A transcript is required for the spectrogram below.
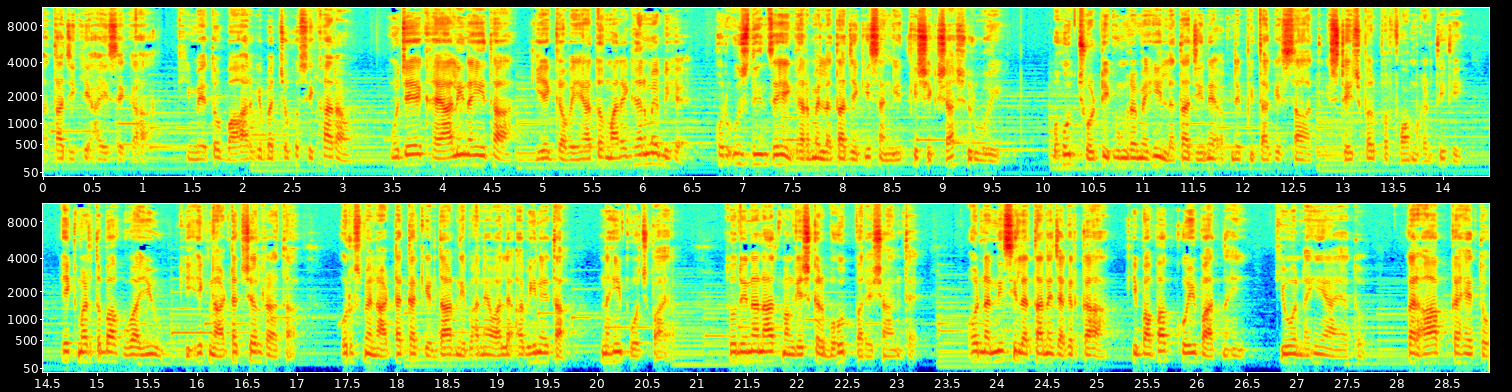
लता जी की आई से कहा कि मैं तो बाहर के बच्चों को सिखा रहा हूँ। मुझे एक ख्याल ही नहीं था कि एक गवैया तो हमारे घर में भी है। और उस दिन से ही घर में लता जी की संगीत की शिक्षा शुरू हुई। बहुत छोटी उम्र में ही लता जी ने अपने पिता के साथ स्टेज पर परफॉर्म करती थी। एक मर्तबा हुआ यूँ कि एक नाटक चल रहा था और उसमें नाटक का किरदार निभाने वाला अभिनेता नहीं पहुँच पाया। तो दीनानाथ मंगेशकर बहुत परेशान थे और नन्ही सी लता ने जाकर कहा कि, बाबा, कोई बात नहीं कि वो नहीं आया तो। अगर आप कहें तो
